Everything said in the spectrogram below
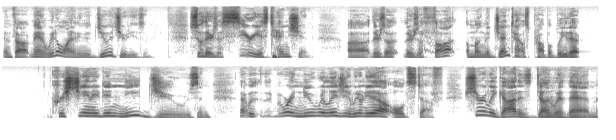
and thought, man, we don't want anything to do with Judaism. So there's a serious tension. Uh, there's, a, there's a thought among the Gentiles probably that Christianity didn't need Jews, and that was we're a new religion. We don't need that old stuff. Surely God is done with them,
